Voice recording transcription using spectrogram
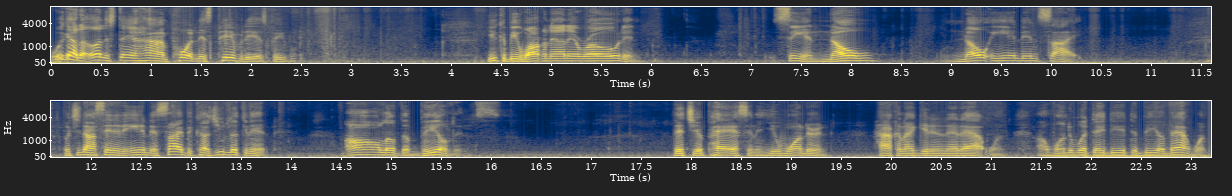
We got to understand how important this pivot is, people. You could be walking down that road and seeing no no end in sight. But you're not seeing the end in sight because you're looking at all of the buildings that you're passing and you're wondering, how can I get into that one? I wonder what they did to build that one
